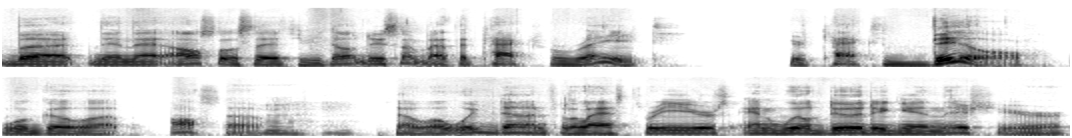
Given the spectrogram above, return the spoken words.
But then that also says if you don't do something about the tax rate, your tax bill will go up also. Mhm. So what we've done for the last three years, and we'll do it again this year,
